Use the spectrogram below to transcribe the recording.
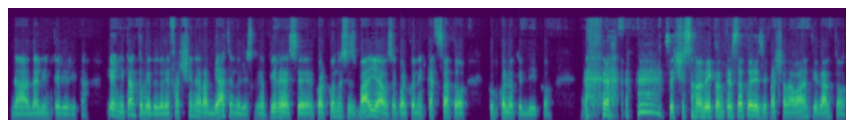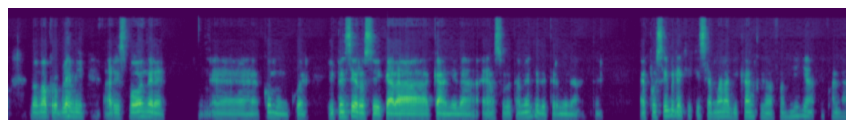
da, dall'interiorità. Io ogni tanto vedo delle faccine arrabbiate e non riesco a capire se qualcuno si sbaglia o se qualcuno è incazzato con quello che dico. se ci sono dei contestatori si facciano avanti, tanto non ho problemi a rispondere. Eh, comunque, il pensiero sì, cara Candida, è assolutamente determinante. È possibile che chi si ammala di cancro nella famiglia è quella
